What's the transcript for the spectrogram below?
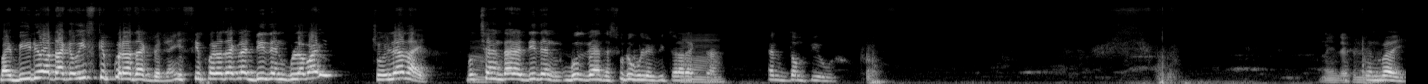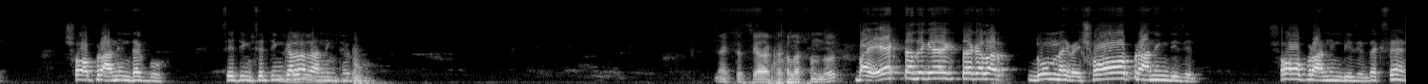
ভাই ভিডিওটাকে স্কিপ করে দেখবে না। স্কিপ করে দেখলে ডিজাইনগুলো ভাই চলে যায়। বুঝছেন? তাহলে ডিজাইন বুঝবেন ছোট ফুলের ভিতর আর একটা একদম পিওর ভাই? সব রানিং থাকব। সেটিং সেটিং কালার রানিং থাকব। একটা চেয়ার একটা কালার সুন্দর। ভাই একটা থেকে একটা কালার দম নাই ভাই সব রানিং ডিজাইন সব রানিং ডিজাইন দেখছেন?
